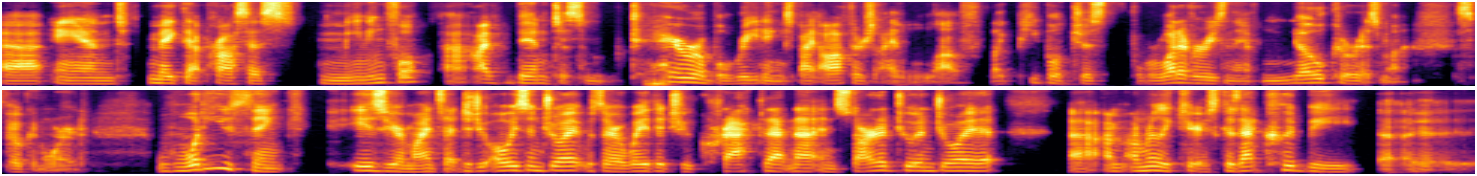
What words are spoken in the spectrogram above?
uh, and make that process meaningful. Uh, I've been to some terrible readings by authors I love, like people just for whatever reason they have no charisma, spoken word. What do you think is your mindset? Did you always enjoy it? Was there a way that you cracked that nut and started to enjoy it? Uh, I'm, I'm really curious because that could be a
